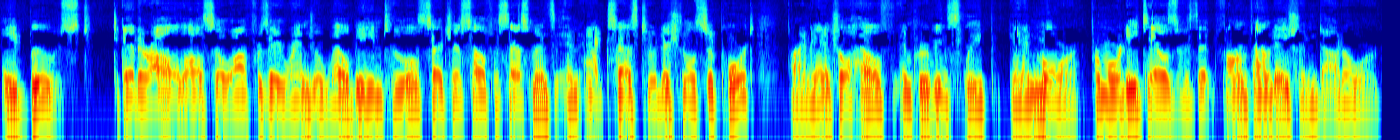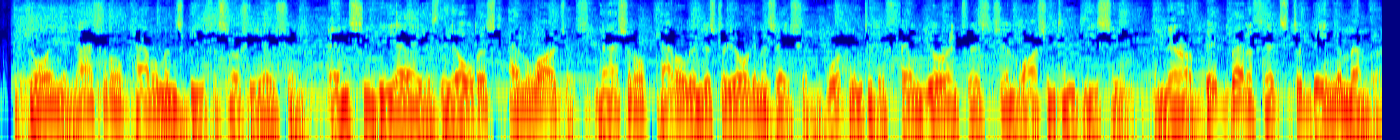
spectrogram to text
a boost. Togetherall also offers a range of well-being tools such as self-assessments and access to additional support financial health, improving sleep, and more. For more details, visit farmfoundation.org. Join the National Cattlemen's Beef Association. NCBA is the oldest and largest national cattle industry organization working to defend your interests in Washington, D.C. And there are big benefits to being a member.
